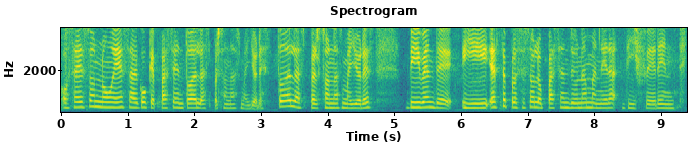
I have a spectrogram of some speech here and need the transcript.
o sea, eso no es algo que pase en todas las personas mayores. Todas las personas mayores viven de, y este proceso lo pasan de una manera diferente.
